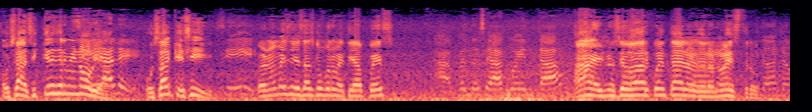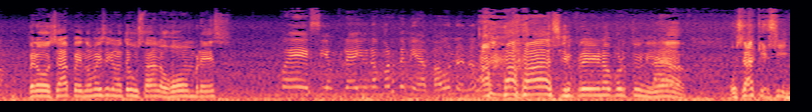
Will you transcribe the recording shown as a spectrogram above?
O sea, si quieres ser mi Sí, novia. dale. O sea que sí. Sí. Pero no me dices que estás comprometida, pues. Ah, pues no se da cuenta. Ay, no se va a dar cuenta de lo, de lo nuestro. No, no. Pero, o sea, pues no me dice que no te gustaban los hombres. Pues siempre hay una oportunidad para uno, ¿no? Ajá, siempre hay una oportunidad. Claro. O sea que sí.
